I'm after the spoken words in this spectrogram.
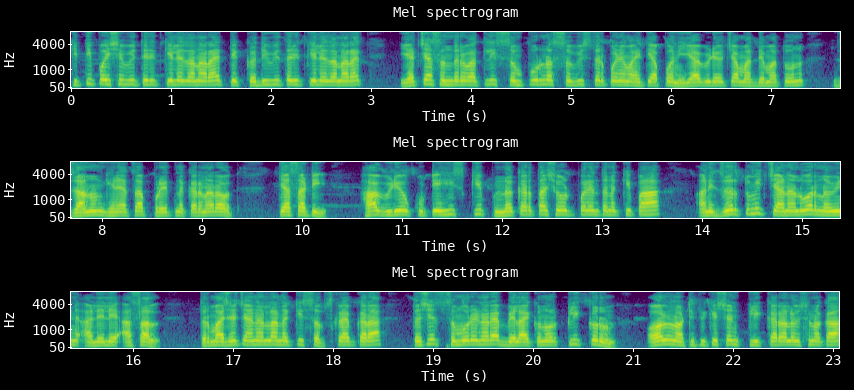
किती पैसे वितरित केले जाणार आहेत? ते कधी वितरित केले जाणार आहेत? याच्या संदर्भातली संपूर्ण सविस्तरपणे माहिती आपण या व्हिडिओच्या माध्यमातून जाणून घेण्याचा प्रयत्न करणार आहोत. त्यासाठी हा व्हिडिओ कुठेही स्किप न करता शेवटपर्यंत नक्की पहा आणि जर तुम्ही चॅनलवर नवीन आलेले असाल तर माझ्या चॅनलला नक्की सबस्क्राईब करा. तसेच समोर येणाऱ्या बेलायकनवर क्लिक करून ऑल नोटिफिकेशन क्लिक करायला विसरू नका.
